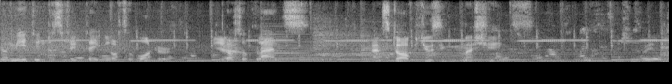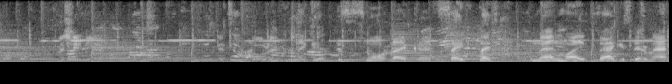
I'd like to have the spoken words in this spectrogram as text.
No, meat industry take lots of water, Yeah. lots of plants. And stop using machines. Machinery or water. Machine. It's important. Like uh, this is more like a safe place. Man, my bag is there, man.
